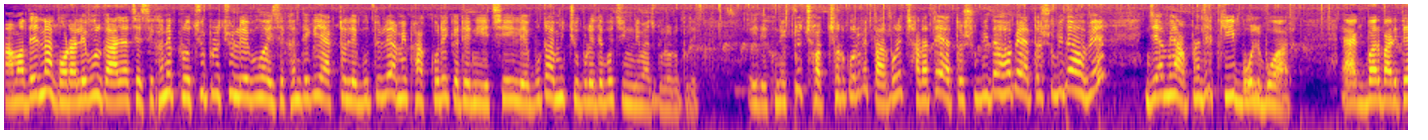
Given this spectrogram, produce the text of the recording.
আমাদের না গোড়া লেবুর গাছ আছে, সেখানে প্রচুর প্রচুর লেবু হয়। সেখান থেকে একটা লেবু তুলে আমি ফাঁক করে কেটে নিয়েছি। এই লেবুটা আমি চুপড়ে দেবো চিংড়ি মাছগুলোর উপরে। এই দেখুন, একটু ছটছট করবে, তারপরে ছাড়াতে এত সুবিধা হবে, এত সুবিধা হবে যে আমি আপনাদের কি বলব আর। একবার বাড়িতে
